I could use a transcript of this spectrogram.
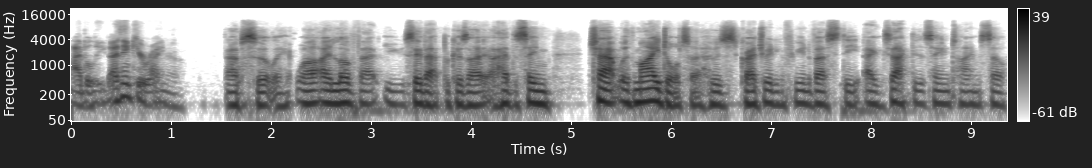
I mm. believe. I think you're right. Yeah, absolutely. Well, I love that you say that because I, I had the same chat with my daughter who's graduating from university exactly the same time. So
